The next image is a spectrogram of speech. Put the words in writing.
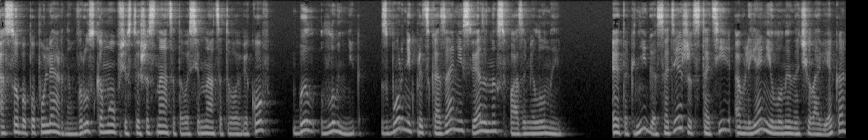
Особо популярным в русском обществе XVI-XVII веков был «Лунник» – сборник предсказаний, связанных с фазами Луны. Эта книга содержит статьи о влиянии Луны на человека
